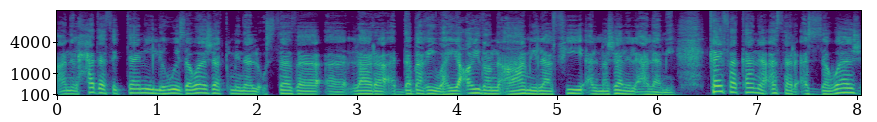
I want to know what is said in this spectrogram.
عن الحدث الثاني اللي هو زواجك من الأستاذة لارا الدبغي وهي أيضا عاملة في المجال الإعلامي. كيف كان أثر الزواج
